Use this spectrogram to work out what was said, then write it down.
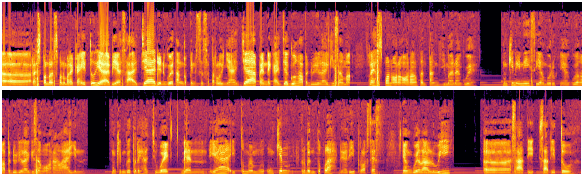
uh, respon-respon mereka itu ya biasa aja dan gue tanggepin seseperlunya aja pendek aja gue nggak peduli lagi sama respon orang-orang tentang gimana gue. Mungkin ini sih yang buruknya gue nggak peduli lagi sama orang lain. Mungkin gue terlihat cuek dan ya itu memang mungkin terbentuk lah dari proses yang gue lalui uh, saat saat itu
